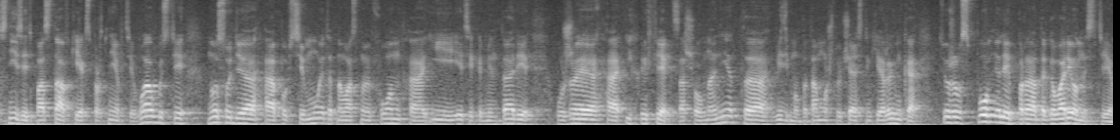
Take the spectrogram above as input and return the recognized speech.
снизить поставки экспорт нефти в августе, но судя э, по всему этот новостной фон э, и эти комментарии уже их эффект сошел на нет, видимо потому что участники рынка все же вспомнили про договоренности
